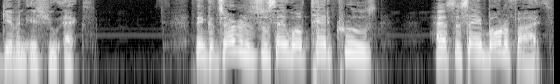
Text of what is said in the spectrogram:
given issue X. Then conservatives will say, well, Ted Cruz has the same bona fides,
